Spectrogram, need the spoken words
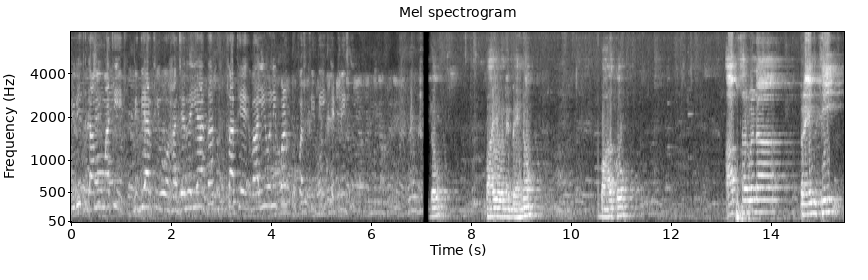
વિવિધ ગામોમાંથી વિદ્યાર્થીઓ હાજર રહ્યા હતા. સાથે વાલીઓની પણ ઉપસ્થિતિ એટલી જ ભાઈઓ અને બહેનો બાળકો આપ સર્વના પ્રેમથી,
